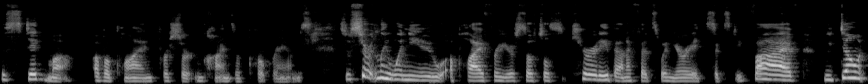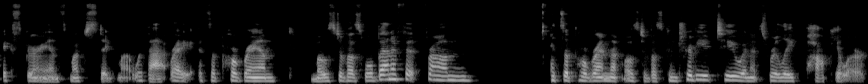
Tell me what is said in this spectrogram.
the stigma of applying for certain kinds of programs. So, certainly when you apply for your Social Security benefits when you're age 65, we don't experience much stigma with that, right? It's a program most of us will benefit from. It's a program that most of us contribute to, and it's really popular.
